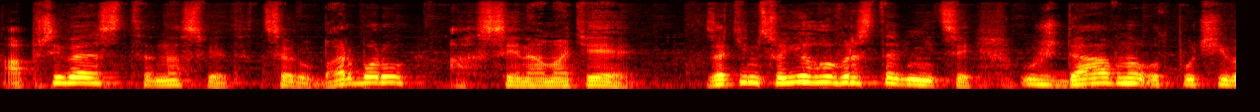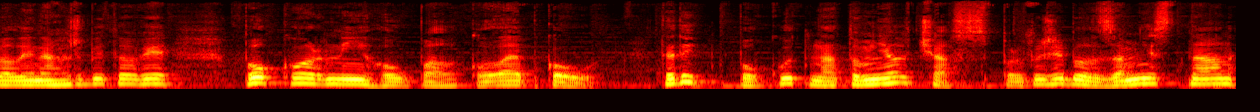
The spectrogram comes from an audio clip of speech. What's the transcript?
a přivést na svět dceru Barboru a syna Matěje. Zatímco jeho vrstevníci už dávno odpočívali na hřbitově, pokorný houpal kolébkou. Tedy pokud na to měl čas, protože byl zaměstnán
